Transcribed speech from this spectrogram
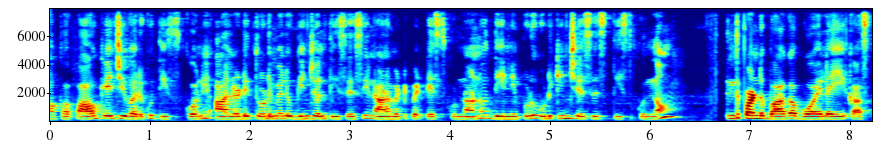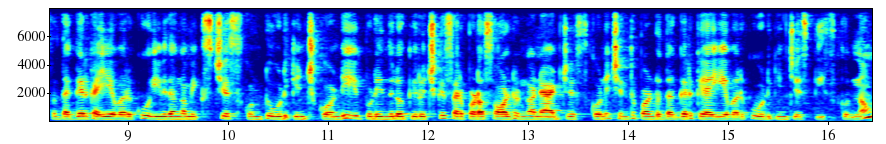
ఒక పావు కేజీ వరకు తీసుకొని ఆల్రెడీ తొడిమెలు గింజలు తీసేసి నానబెట్టి పెట్టేసుకున్నాను. దీన్ని ఇప్పుడు ఉడికించేసేసి తీసుకుందాం. చింతపండు బాగా బాయిల్ అయ్యి కాస్త దగ్గరికి అయ్యే వరకు ఈ విధంగా మిక్స్ చేసుకుంటూ ఉడికించుకోండి. ఇప్పుడు ఇందులోకి రుచికి సరిపడా సాల్ట్ కానీ యాడ్ చేసుకొని చింతపండు దగ్గరికి అయ్యే వరకు ఉడికించేసి తీసుకుందాం.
